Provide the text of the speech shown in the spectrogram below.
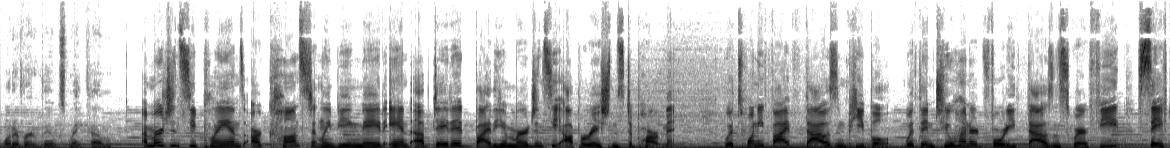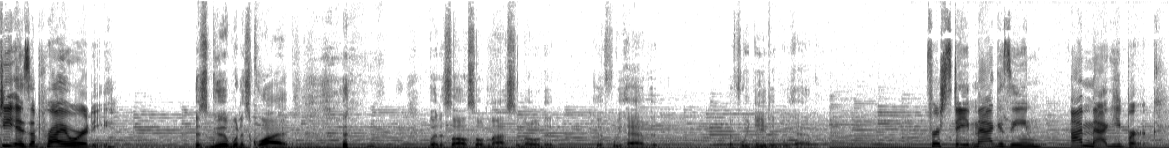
whatever events may come. Emergency plans are constantly being made and updated by the Emergency Operations Department. With 25,000 people within 240,000 square feet, safety is a priority. It's good when it's quiet, but it's also nice to know that if we have it, if we need it, we have it. For State Magazine, I'm Maggie Burke.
